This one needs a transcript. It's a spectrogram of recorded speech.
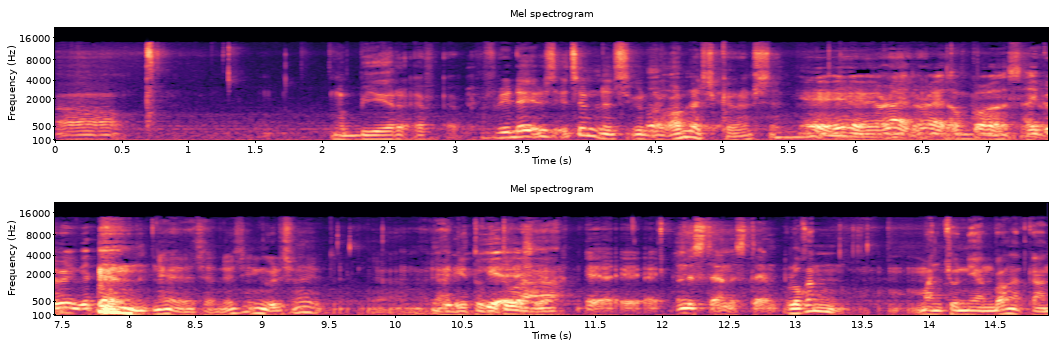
uh, ngebir ev- ev- every day it's it's it's good I'm not scared yeah, yeah, right right of course I agree with that. Ya jadi sih Inggris mah ya, ya gitu gitulah yeah, yeah, yeah, understand understand. Lu kan mancunian banget kan?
